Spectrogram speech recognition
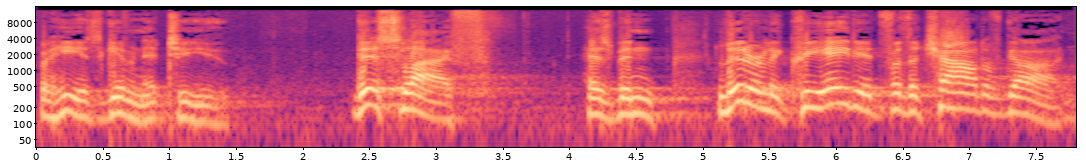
for He has given it to you. This life has been literally created for the child of God,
